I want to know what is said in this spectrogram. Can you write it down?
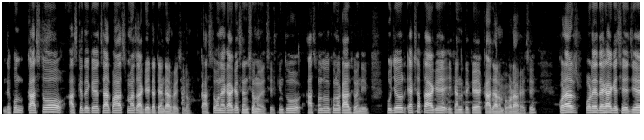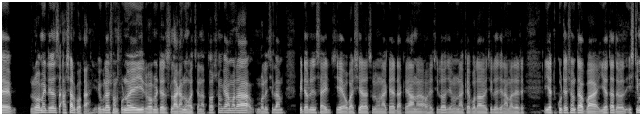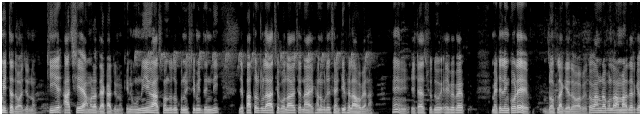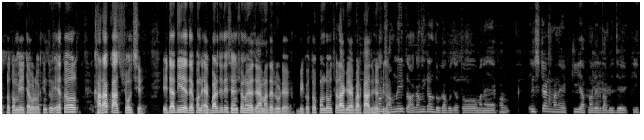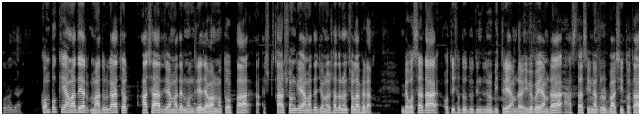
দেখুন কাজ তো আজকে থেকে চার পাঁচ মাস আগে এটা টেন্ডার হয়েছিল। কাজ তো অনেক আগে স্যাংশন হয়েছে কিন্তু আজ পর্যন্ত কোনো কাজ হয়নি। পুজোর এক সপ্তাহ আগে এখান থেকে কাজ আরম্ভ করা হয়েছে। করার পরে দেখা গেছে যে র মেটেরিয়ালস আসার কথা, এগুলো সম্পূর্ণ এই র মেটেরিয়ালস লাগানো হচ্ছে না। তোর সঙ্গে আমরা বলেছিলাম পিডাব্লিউ সাইড যে ওভারসিয়ার আসলে ওনাকে ডাকে আনা হয়েছিল, যে ওনাকে বলা হয়েছিল যে আমাদের ইয়ে কোটেশনটা বা ইয়েটা দেওয়া এস্টিমেটটা দেওয়ার জন্য। কি আছে আমরা দেখার জন্য? কিন্তু উনিও আজ পর্যন্ত কোনো এস্টিমেট দেননি যে পাথরগুলো আছে, বলা হয়েছে, না এখানেগুলো সেন্টি ফেলা হবে না। হ্যাঁ এটা শুধু এইভাবে মেটেলিং করে ব্লক লাগিয়ে দেওয়া হবে। তো আমরা বললাম, আমাদেরকে প্রথমে এইটা বড় কিন্তু এত খারাপ কাজ চলছে এটা দিয়ে দেখুন একবার যদি স্যাংশন হয়ে যায় আমাদের রোডে বিগত পনেরো বছর আগে একবার কাজ হয়েছিল। সামনেই তো আগামীকাল দুর্গাপূজা তো মানে এখন ইনস্ট্যান্ট মানে কি আপনাদের দাবি যে কি করা যায়? কমপক্ষে আমাদের মা দুর্গা আসার যে আমাদের মন্দিরে যাওয়ার মতো বা তার সঙ্গে আমাদের জনসাধারণ চলাফেরার ব্যবস্থাটা অতি সত্য দু তিন দিনের ভিতরে আমরা এইভাবেই আমরা আস্থা শ্রীনাথ রোডবাসী তথা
